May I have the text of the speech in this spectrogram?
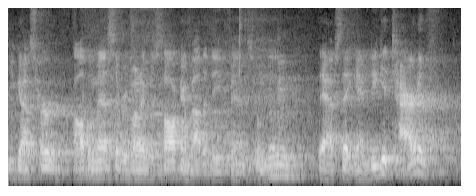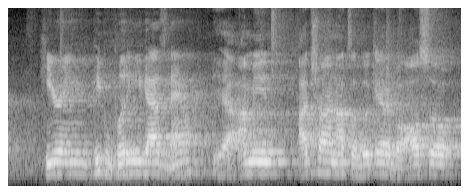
you guys heard all the mess everybody was talking about the defense from the, mm-hmm. the App State game. Do you get tired of hearing people putting you guys down? Yeah, I mean, I try not to look at it, but also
